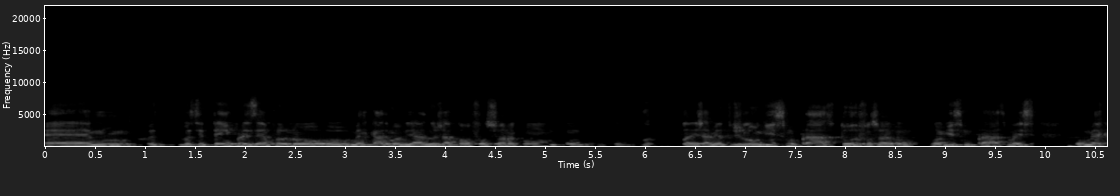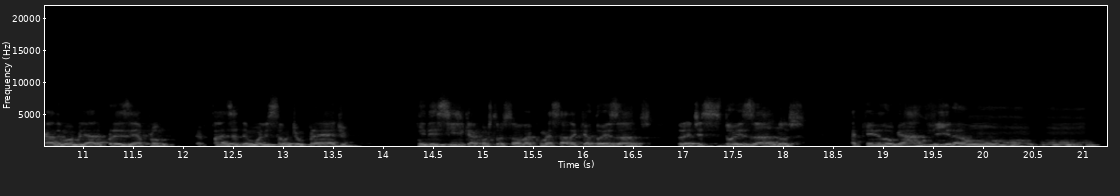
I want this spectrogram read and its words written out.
É, você tem, por exemplo, no o mercado imobiliário no Japão funciona com, com, com, planejamento de longuíssimo prazo. Tudo funciona com longuíssimo prazo, mas o mercado imobiliário, por exemplo, faz a demolição de um prédio e decide que a construção vai começar daqui a dois anos. Durante esses dois anos, aquele lugar vira um, um,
